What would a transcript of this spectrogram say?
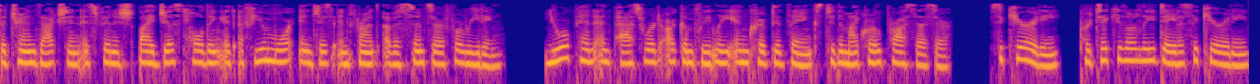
The transaction is finished by just holding it a few more inches in front of a sensor for reading. Your PIN and password are completely encrypted thanks to the microprocessor. Security, particularly data security,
